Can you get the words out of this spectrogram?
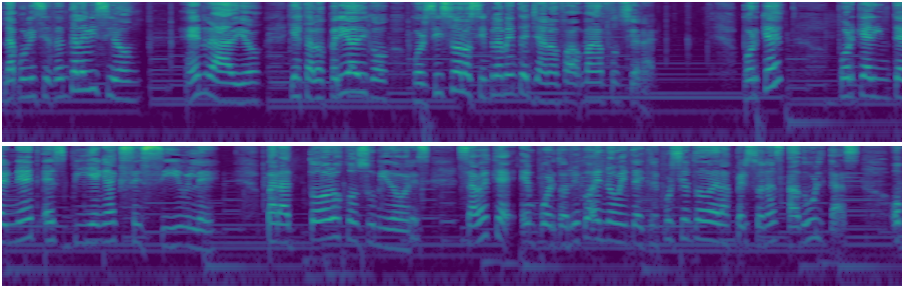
La publicidad en televisión, en radio y hasta los periódicos por sí solos simplemente ya no van a funcionar. ¿Por qué? Porque el Internet es bien accesible para todos los consumidores. ¿Sabes que en Puerto Rico el 93% de las personas adultas, o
